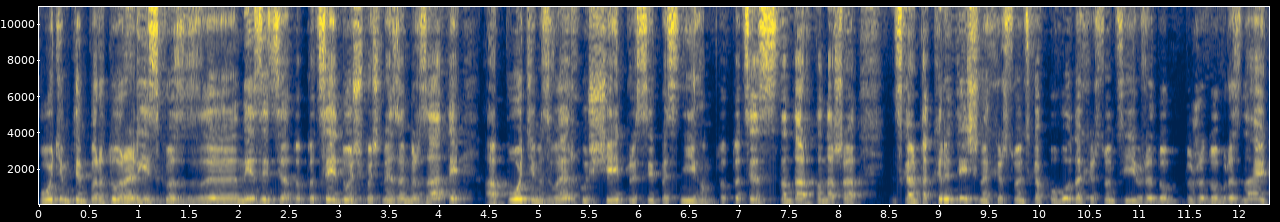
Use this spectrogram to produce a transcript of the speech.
Потім температура різко знизиться, тобто цей дощ почне замерзати, а потім зверху ще й присипе снігом. Тобто, це стандартна наша, скажімо так, критична херсонська погода. Херсонці її вже дуже добре знають.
